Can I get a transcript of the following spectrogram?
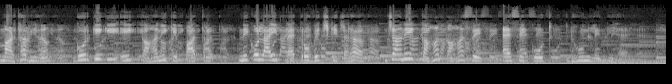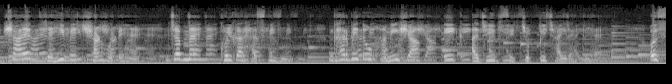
मार्था भी न गोरकी की एक कहानी के पात्र निकोलाई पेट्रोविच की तरह जाने कहाँ कहाँ से ऐसे कोट ढूंढ लेती है। शायद यही वे क्षण होते हैं जब मैं खुलकर हंसती हूँ। घर में तो हमेशा एक अजीब सी चुप्पी छाई रहती है। उस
